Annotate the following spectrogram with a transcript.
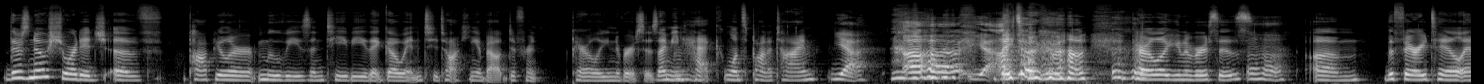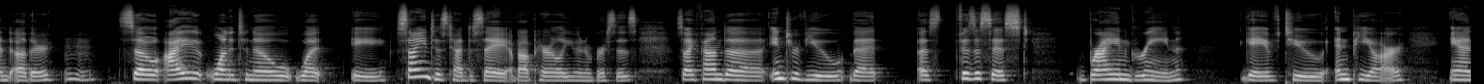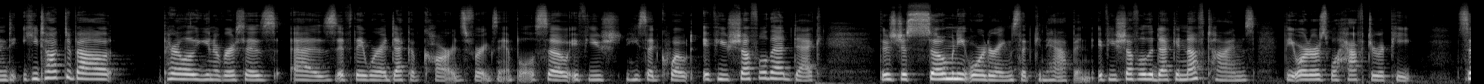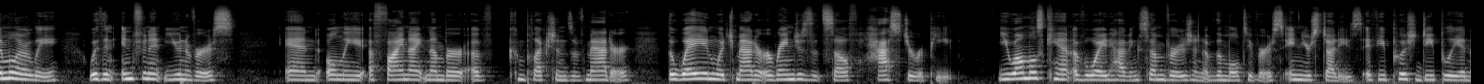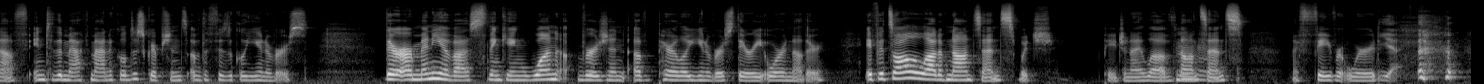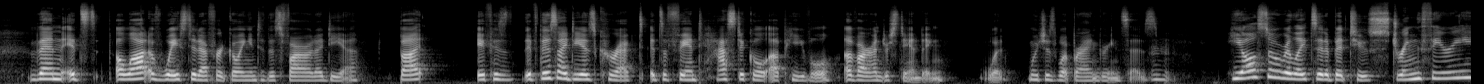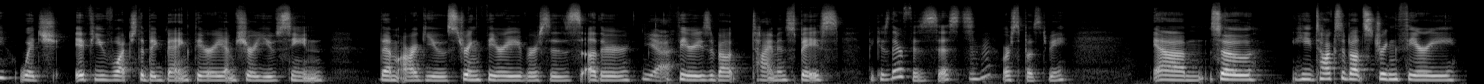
there's no shortage of popular movies and TV that go into talking about different parallel universes. I mean, Mm-hmm. heck, Once Upon a Time, yeah. Uh, yeah. they talk about parallel universes. Uh-huh. Um, the fairy tale and other. Mm-hmm. So I wanted to know what a scientist had to say about parallel universes. So I found a interview that a physicist, Brian Greene, gave to NPR, and he talked about parallel universes as if they were a deck of cards, for example. So if you, sh- he said, quote, if you shuffle that deck, there's just so many orderings that can happen. If you shuffle the deck enough times, the orders will have to repeat. Similarly, with an infinite universe and only a finite number of complexions of matter, the way in which matter arranges itself has to repeat. You almost can't avoid having some version of the multiverse in your studies if you push deeply enough into the mathematical descriptions of the physical universe. There are many of us thinking one version of parallel universe theory or another. If it's all a lot of nonsense, which Paige and I love mm-hmm. nonsense, my favorite word, yeah. then it's a lot of wasted effort going into this far out idea. But if his if this idea is correct, it's a fantastical upheaval of our understanding, what which is what Brian Greene says. He also relates it a bit to string theory, which if you've watched The Big Bang Theory, I'm sure you've seen them argue string theory versus other Yeah. theories about time and space because they're physicists or supposed to be. Um, so he talks about string theory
